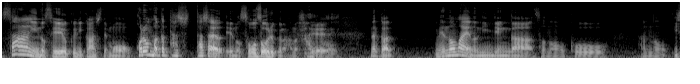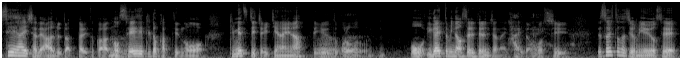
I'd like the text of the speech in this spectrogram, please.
3位の性欲に関してもこれもまた他他者への想像力の話で、はいはい。なんか目の前の人間がそのこうあの異性愛者であるだったりとかの性癖とかっていうのを決めつけちゃいけないなっていうところを意外とみんな忘れてるんじゃないかって思うしでそういう人たちが身を寄せ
